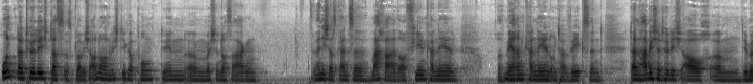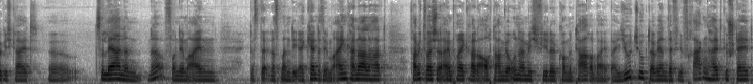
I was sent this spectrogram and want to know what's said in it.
Und natürlich, das ist, glaube ich, auch noch ein wichtiger Punkt, den ähm, möchte ich noch sagen, wenn ich das Ganze mache, also auf vielen Kanälen, auf mehreren Kanälen unterwegs sind, dann habe ich natürlich auch ähm, die Möglichkeit, äh, zu lernen ne? von dem einen, dass, der, dass man die Erkenntnis eben einen Kanal hat. Das habe ich zum Beispiel in einem Projekt gerade auch, da haben wir unheimlich viele Kommentare bei, bei YouTube, da werden sehr viele Fragen halt gestellt.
